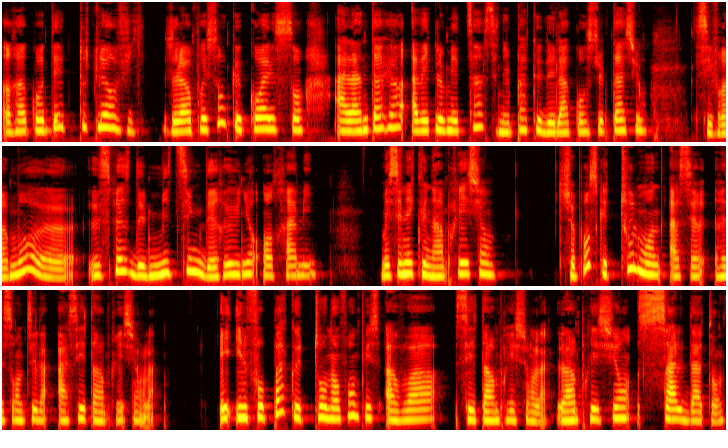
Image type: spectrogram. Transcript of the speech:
raconter toute leur vie. J'ai l'impression que quand elles sont à l'intérieur avec le médecin, ce n'est pas que de la consultation. C'est vraiment euh, de meeting, de réunion entre amis. Mais ce n'est qu'une impression. Je pense que tout le monde a ressenti cette impression-là. Et il faut pas que ton enfant puisse avoir cette impression-là, l'impression sale d'attente,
